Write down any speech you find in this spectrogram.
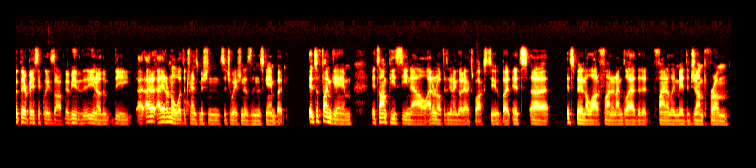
but they're basically zombie. I mean, you know, the the I, I don't know what the transmission situation is in this game, but it's a fun game. It's on PC now. I don't know if it's going to go to Xbox too, but it's uh it's been a lot of fun, and I'm glad that it finally made the jump from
